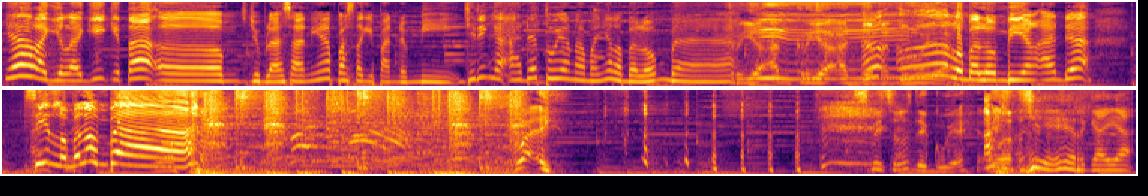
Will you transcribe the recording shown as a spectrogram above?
Ya lagi-lagi kita em, 17-annya pas lagi pandemi. Jadi nggak ada tuh yang namanya lomba-lomba. Kriaan-kriaan zaman dulu ya. Lomba-lombi yang ada si lomba-lomba. Gua Speechless deh gue. Anjir gaya.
